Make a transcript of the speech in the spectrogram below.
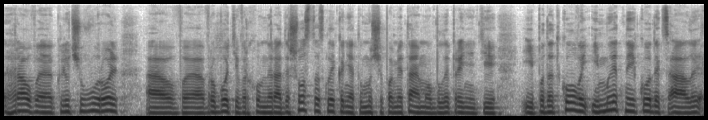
грав е, ключову роль е, в, роботі Верховної Ради шостого скликання, тому що пам'ятаємо, були прийняті і податковий, і митний кодекс. Але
